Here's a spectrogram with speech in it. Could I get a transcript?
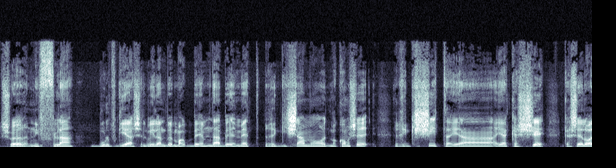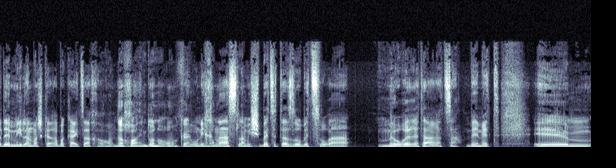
שוער נפלא, בול פגיעה של מילאן בעמדה באמת רגישה מאוד. מקום שרגשית היה, היה קשה, קשה לאוהדי מילאן, מה שקרה בקיץ האחרון. נכון, עם דונרומה, כן. והוא נכנס למשבצת הזו בצורה מעוררת הערצה, באמת. אמ,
